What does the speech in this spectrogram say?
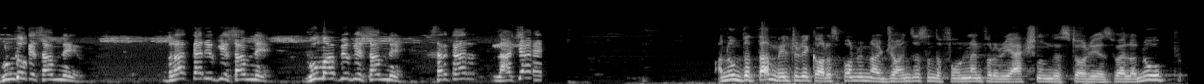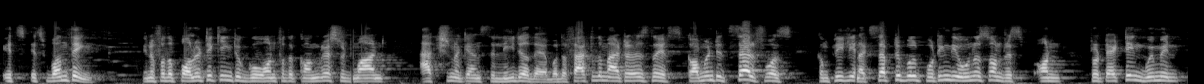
गुंडों के सामने बलात्कारियों के सामने भूमाफियों के सामने। सरकार लाचार है। Anup Datta, Today correspondent, now joins us on the phone line for a reaction on this story as well. Anup, it's it's one thing you know, for the politicking to go on, for the Congress to demand action against the leader there. But the fact of the matter is the comment itself was completely unacceptable, putting the onus on, on protecting women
